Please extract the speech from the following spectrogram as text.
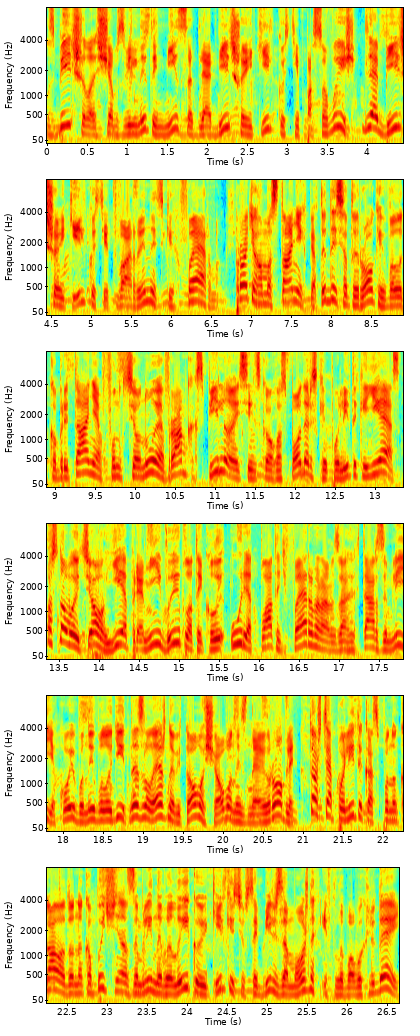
збільшилась, щоб звільнити місце для більшої кількості пасовищ, для більшої кількості тваринницьких ферм. Протягом останніх 50 років Великобританія функціонує в рамках спільної сільськогосподарської політики ЄС. Основою цього є прямі виплати, коли уряд платить фермерам за гектар землі, якою вони володіють, незалежно від того, що вони з нею роблять. Тож ця політика спонукала до накопичення землі невеликою кількістю все більш заможних і впливових людей.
